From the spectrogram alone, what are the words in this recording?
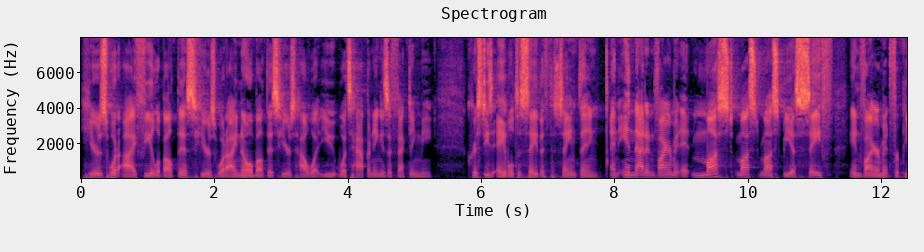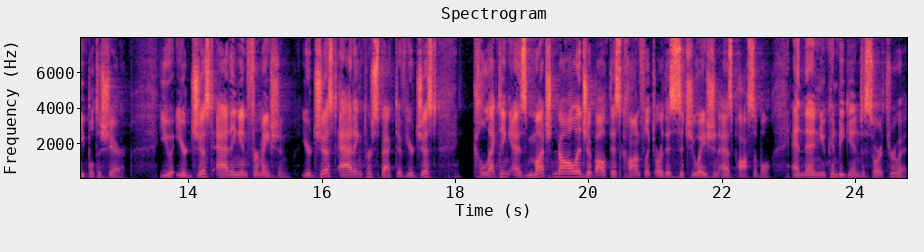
Here's what I feel about this. Here's what I know about this. Here's how what you what's happening is affecting me. Christy's able to say the th- same thing, and in that environment, it must, must, must be a safe environment for people to share. You, you're just adding information. You're just adding perspective. You're just collecting as much knowledge about this conflict or this situation as possible. And then you can begin to sort through it.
